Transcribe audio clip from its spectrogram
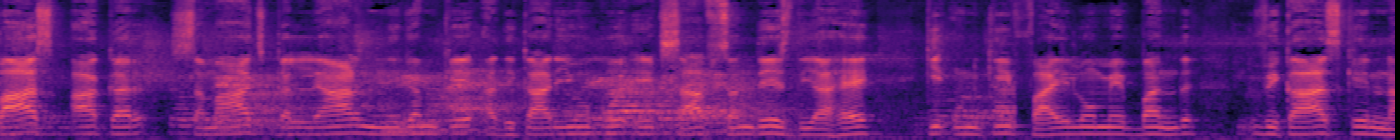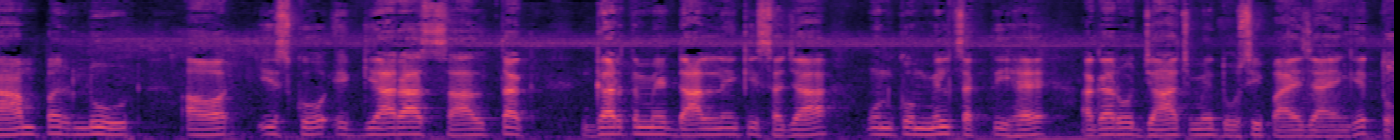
पास आकर समाज कल्याण निगम के अधिकारियों को एक साफ़ संदेश दिया है कि उनकी फाइलों में बंद, विकास के नाम पर लूट और इसको 11 साल तक गर्त में डालने की सजा उनको मिल सकती है, अगर वो जाँच में दोषी पाए जाएँगे तो।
